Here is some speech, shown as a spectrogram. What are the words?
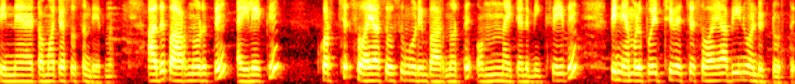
പിന്നെ ടൊമാറ്റോ സോസ് ഉണ്ടായിരുന്നു. അത് പാർന്നുകൊടുത്ത് അതിലേക്ക് കുറച്ച് സോയാ സോസും കൂടിയും പാർന്നുകൊടുത്ത് ഒന്നായിട്ടുണ്ട് മിക്സ് ചെയ്ത് പിന്നെ നമ്മൾ പൊരിച്ച് വെച്ച സോയാബീനും കൊണ്ട് ഇട്ട് കൊടുത്ത്.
